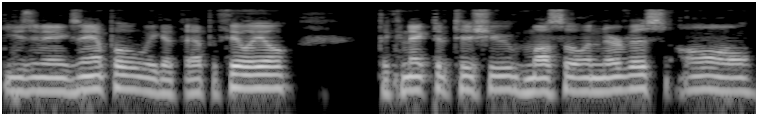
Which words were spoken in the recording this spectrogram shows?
using an example, we got the epithelial, the connective tissue, muscle, and nervous, all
